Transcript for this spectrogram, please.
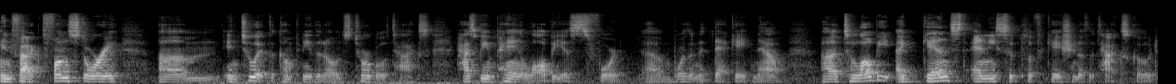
In fact, fun story, um, Intuit, the company that owns TurboTax, has been paying lobbyists for uh, more than a decade now uh, to lobby against any simplification of the tax code.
